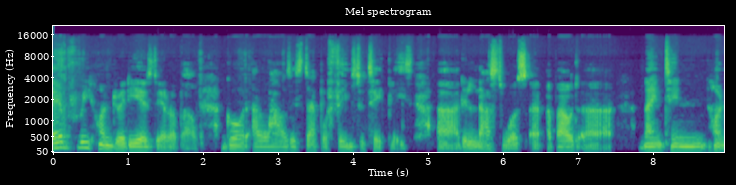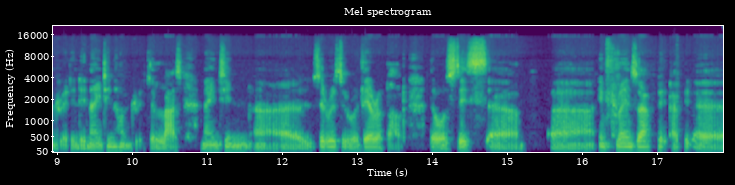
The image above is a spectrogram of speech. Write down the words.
Every hundred years thereabout, God allows this type of things to take place. Uh, the last was uh, about. Uh, 1900 in the 1900s the last 1900 uh, thereabout there was this uh, influenza uh,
